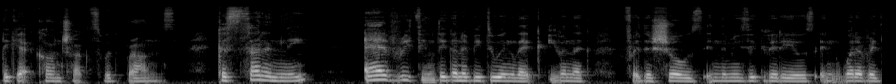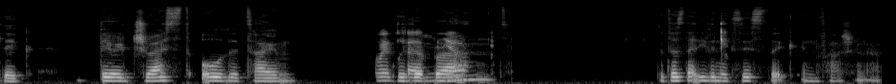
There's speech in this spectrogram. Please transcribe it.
they get contracts with brands because suddenly everything they're gonna be doing like even like for the shows in the music videos in whatever like they're dressed all the time With, with a yeah. brand but does that even exist like in fashion now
